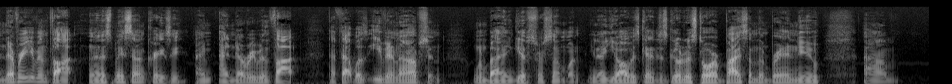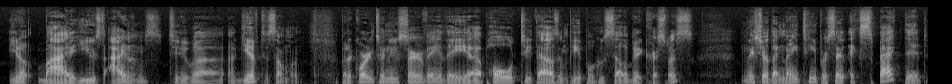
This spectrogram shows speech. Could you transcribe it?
never even thought, and this may sound crazy, I, I never even thought that that was even an option when buying gifts for someone. You know, you always got to just go to the store, buy something brand new. Um, you don't buy used items to uh, give to someone. But according to a new survey, they uh, polled 2,000 people who celebrate Christmas. And they showed that 19% expected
